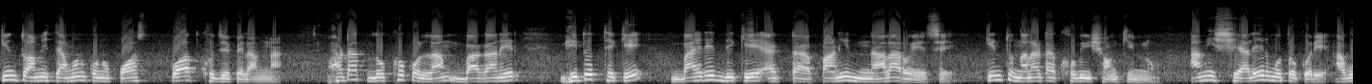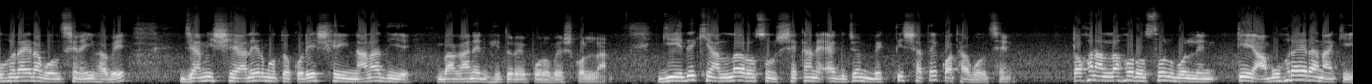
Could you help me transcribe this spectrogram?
কিন্তু আমি তেমন কোনো পথ পথ খুঁজে পেলাম না। হঠাৎ লক্ষ্য করলাম বাগানের ভিতর থেকে বাইরের দিকে একটা পানির নালা রয়েছে। কিন্তু নালাটা খুবই সংকীর্ণ। আমি শেয়ালের মতো করে আবহরাইরা বলছেন এইভাবে যে আমি শেয়ালের মতো করে সেই নালা দিয়ে বাগানের ভিতরে প্রবেশ করলাম। গিয়ে দেখি আল্লাহ রসুল সেখানে একজন ব্যক্তির সাথে কথা বলছেন। তখন আল্লাহ রসুল বললেন, কে আবহরাইরা নাকি?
